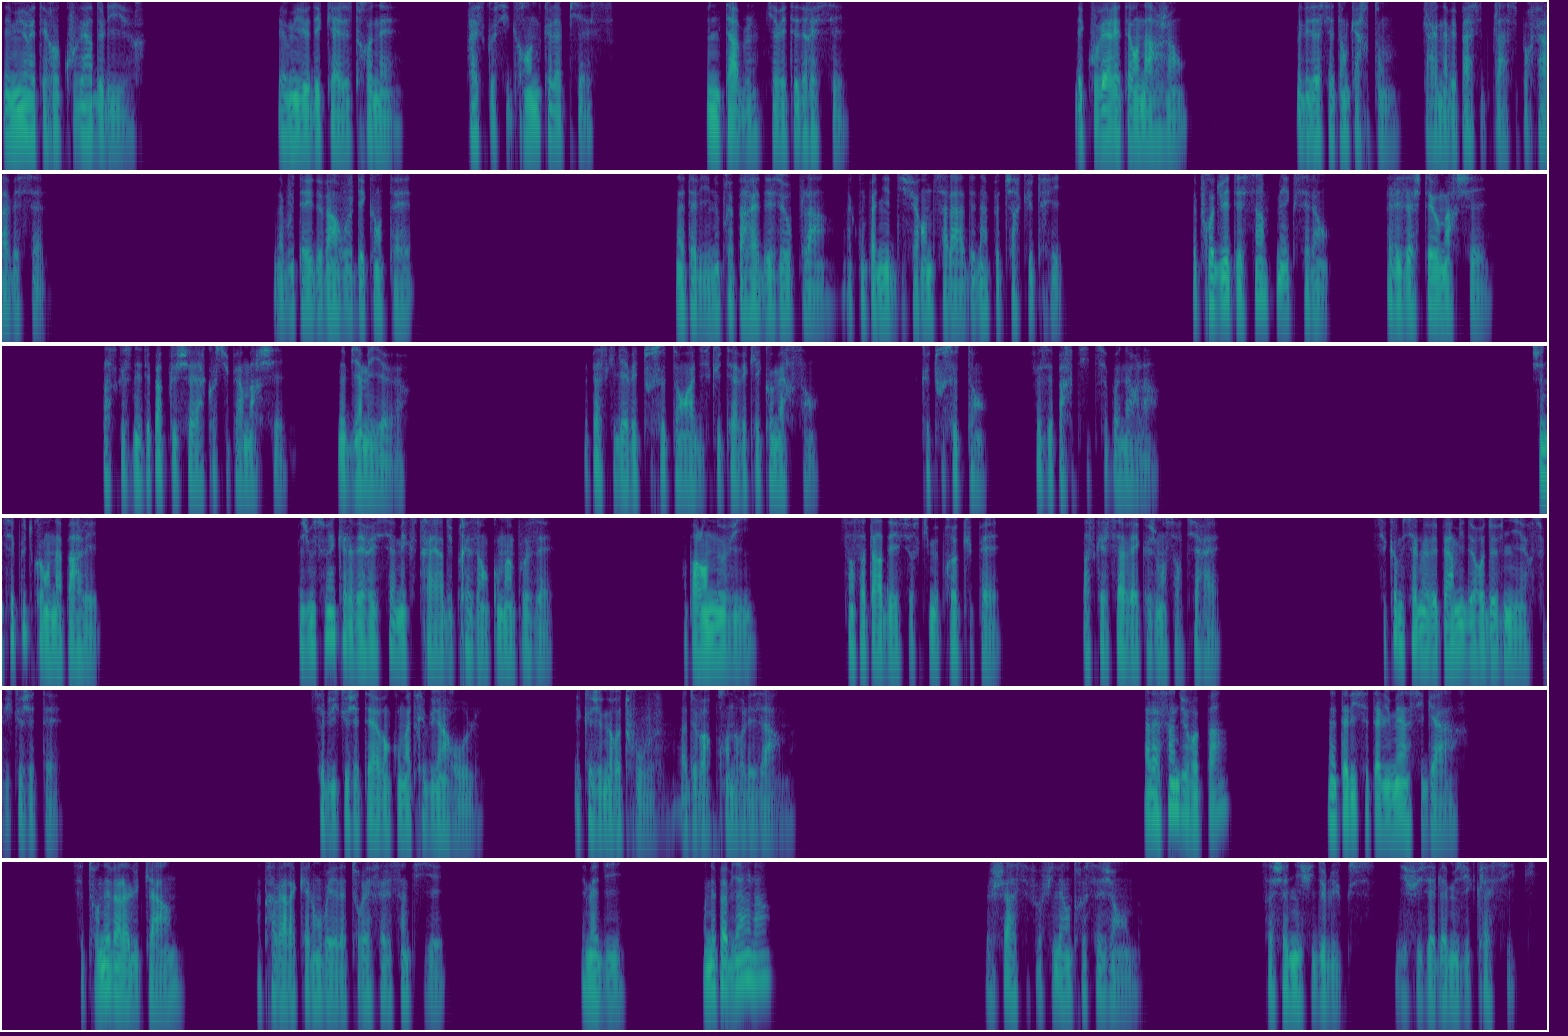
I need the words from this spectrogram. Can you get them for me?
Les murs étaient recouverts de livres, et au milieu desquels trônait, presque aussi grande que la pièce, une table qui avait été dressée. Les couverts étaient en argent, mais les assiettes en carton, car elle n'avait pas assez de place pour faire la vaisselle. La bouteille de vin rouge décantait. Nathalie nous préparait des œufs au plat, accompagnés de différentes salades et d'un peu de charcuterie. Les produits étaient simples mais excellents. Elle les achetait au marché, parce que ce n'était pas plus cher qu'au supermarché, mais bien meilleur. Et parce qu'il y avait tout ce temps à discuter avec les commerçants, que tout ce temps faisait partie de ce bonheur-là. Je ne sais plus de quoi on a parlé. Mais je me souviens qu'elle avait réussi à m'extraire du présent qu'on m'imposait. En parlant de nos vies, sans s'attarder sur ce qui me préoccupait, parce qu'elle savait que je m'en sortirais. C'est comme si elle m'avait permis de redevenir celui que j'étais. Celui que j'étais avant qu'on m'attribue un rôle, et que je me retrouve à devoir prendre les armes. À la fin du repas, Nathalie s'est allumé un cigare, s'est tournée vers la lucarne, à travers laquelle on voyait la tour Eiffel scintiller, et m'a dit On n'est pas bien là? Le chat s'est faufilé entre ses jambes. Sa chaîne IFI de luxe diffusait de la musique classique.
